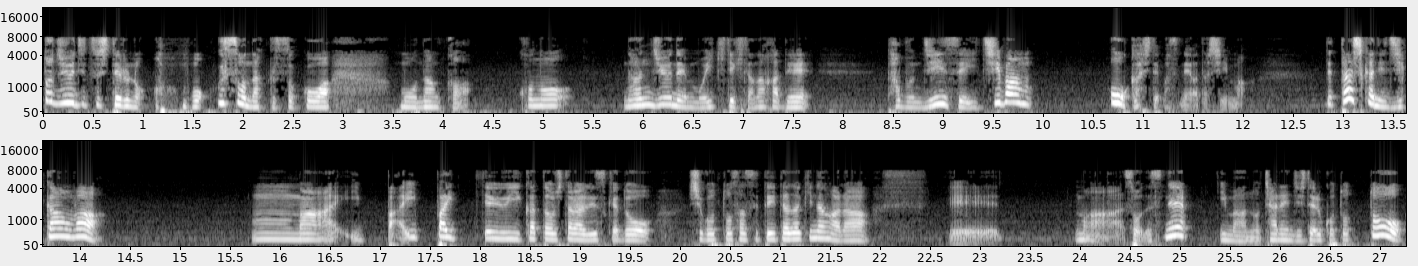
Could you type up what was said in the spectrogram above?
と充実してるの。もう嘘なくそこは、もうなんか、この何十年も生きてきた中で、多分人生一番謳歌してますね、私今。で、確かに時間は、うーん、まあ、いっぱいいっぱいっていう言い方をしたらあれですけど、仕事をさせていただきながら、えー、まあ、そうですね。今のチャレンジしてることと、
